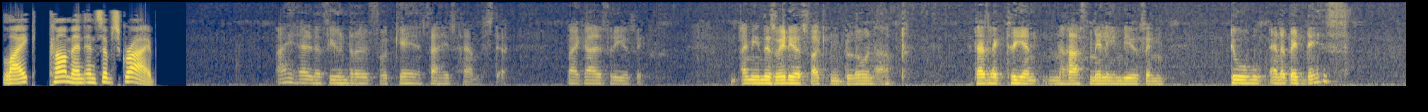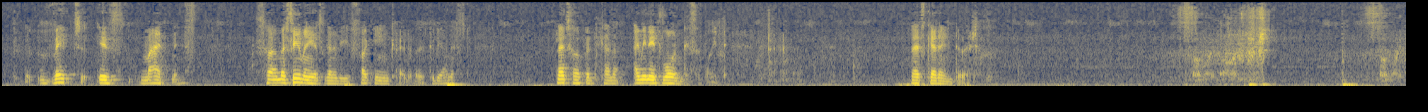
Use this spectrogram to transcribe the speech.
like, comment and subscribe. I held a funeral for KSI's hamster by Cal Freezy. I mean, this video is fucking blown up. It has like three and a half million views in two and a bit days, which is madness. So I'm assuming it's gonna be fucking incredible, to be honest. Let's hope it kinda. I mean, it won't disappoint. Let's get into it. Oh my god. Oh my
